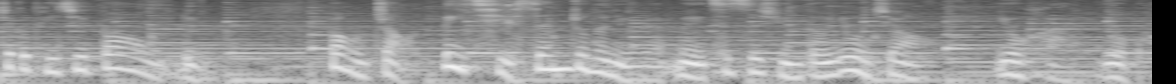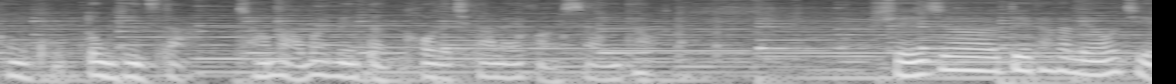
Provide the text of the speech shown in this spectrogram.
这个脾气暴力、暴躁、戾气深重的女人，每次咨询都又叫又喊又痛苦，动静之大，常把外面等候的其他来访吓一跳。随着对他的了解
